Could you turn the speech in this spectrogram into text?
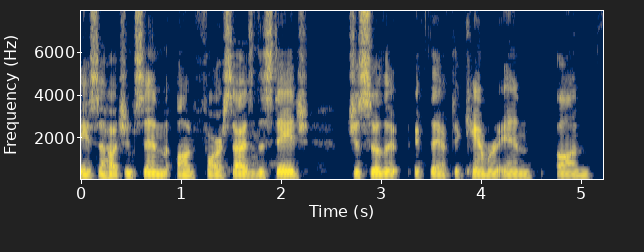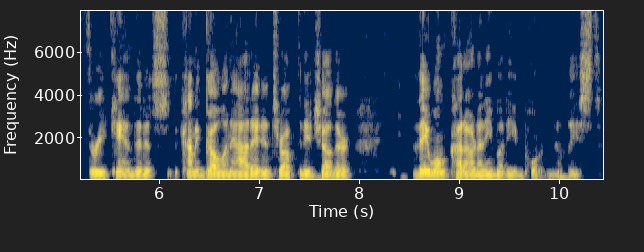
Asa Hutchinson on far sides of the stage just so that if they have to camera in on three candidates kind of going at it, interrupting each other, they won't cut out anybody important at least.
